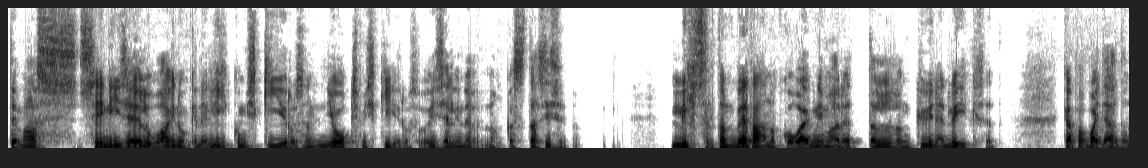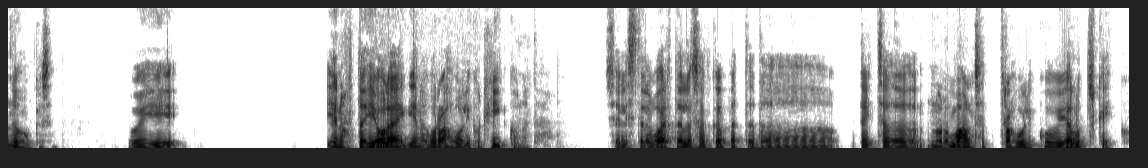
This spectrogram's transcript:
tema senise elu ainukene liikumiskiirus on jooksmiskiirus või selline noh, kas ta siis lihtsalt on vedanud kogu aeg niimoodi, et tal on küüned lühikesed, käpapadjad on õhukesed või ja noh, ta ei olegi nagu rahulikult liikunud. sellistele koertele saad ka õpetada täitsa normaalset rahulikku jalutuskäiku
